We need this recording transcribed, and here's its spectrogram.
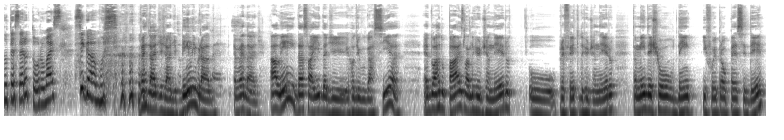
no terceiro turno, mas sigamos. Verdade, Jade, bem lembrado. É verdade. Além da saída de Rodrigo Garcia, Eduardo Paz, lá no Rio de Janeiro, o prefeito do Rio de Janeiro, também deixou o DEM e foi para o PSD.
